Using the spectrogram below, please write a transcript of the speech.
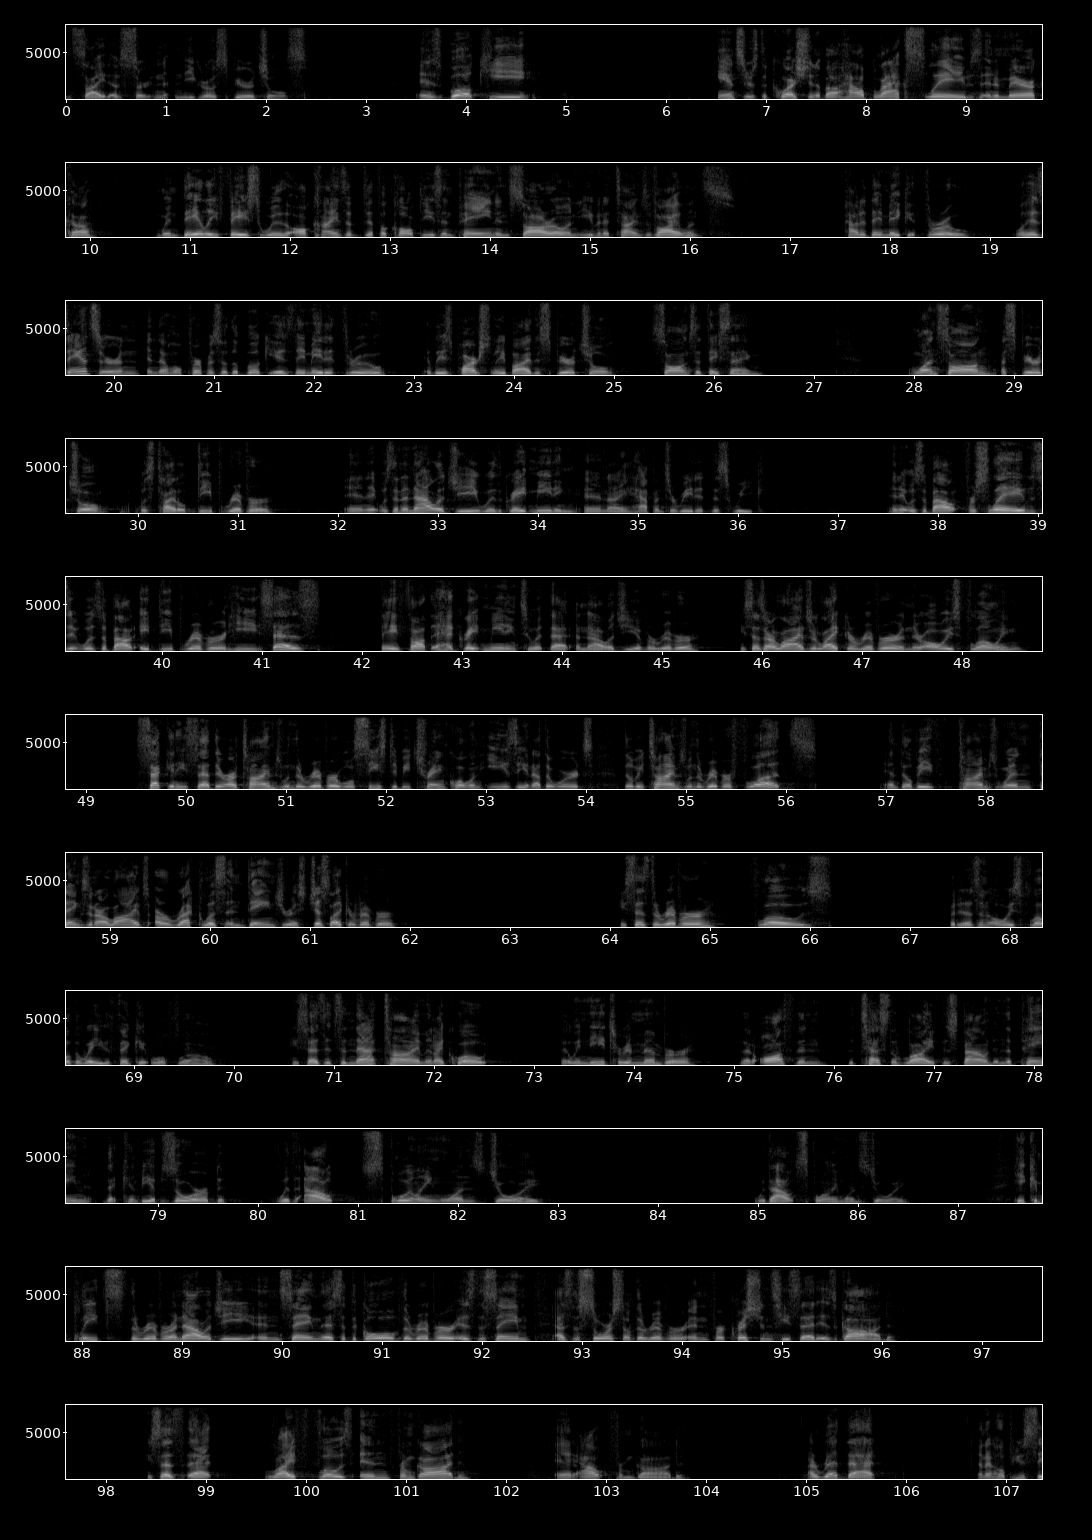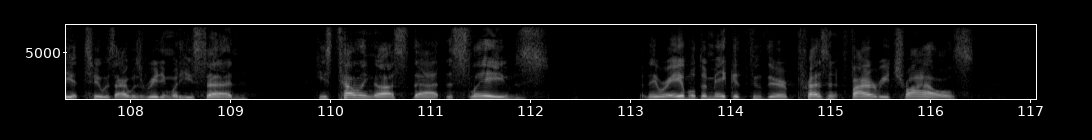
insight of certain Negro spirituals. In his book, he answers the question about how black slaves in America, when daily faced with all kinds of difficulties and pain and sorrow and even at times violence, how did they make it through? Well, his answer, and, and the whole purpose of the book is they made it through, at least partially, by the spiritual songs that they sang. One song, a spiritual, was titled Deep River, and it was an analogy with great meaning, and I happened to read it this week. And it was about, for slaves, it was about a deep river. And he says they thought it had great meaning to it, that analogy of a river. He says, Our lives are like a river, and they're always flowing. Second, he said, there are times when the river will cease to be tranquil and easy. In other words, there'll be times when the river floods and there'll be times when things in our lives are reckless and dangerous, just like a river. He says the river flows, but it doesn't always flow the way you think it will flow. He says it's in that time, and I quote, that we need to remember that often the test of life is found in the pain that can be absorbed without spoiling one's joy. Without spoiling one's joy he completes the river analogy in saying this that the goal of the river is the same as the source of the river. And for Christians, he said, is God. He says that life flows in from God and out from God. I read that, and I hope you see it too as I was reading what he said. He's telling us that the slaves, they were able to make it through their present fiery trials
